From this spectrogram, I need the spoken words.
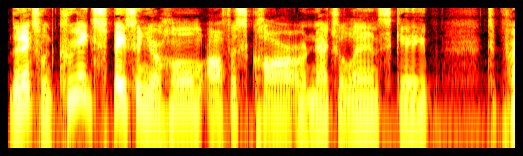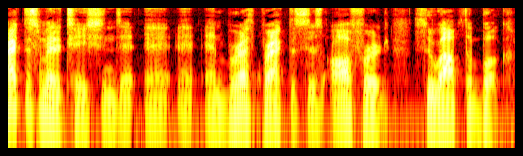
the next one create space in your home, office, car, or natural landscape to practice meditations and, and, and breath practices offered throughout the book.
